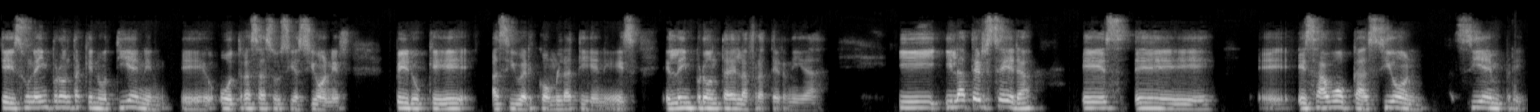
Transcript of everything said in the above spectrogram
es una impronta que no tienen eh, otras asociaciones, pero que a Cibercom la tiene, es, es la impronta de la fraternidad. Y, y la tercera es eh, esa vocación siempre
